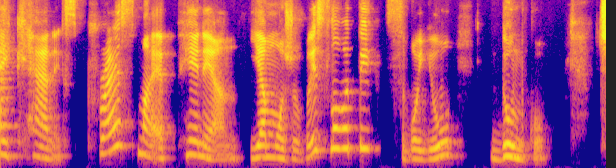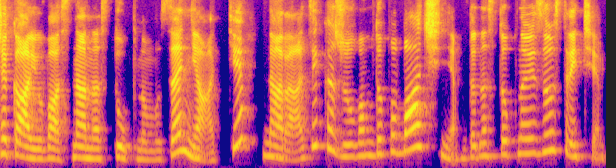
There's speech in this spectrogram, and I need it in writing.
I can express my opinion. Я можу висловити свою думку. Чекаю вас на наступному занятті. Наразі кажу вам до побачення, до наступної зустрічі.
